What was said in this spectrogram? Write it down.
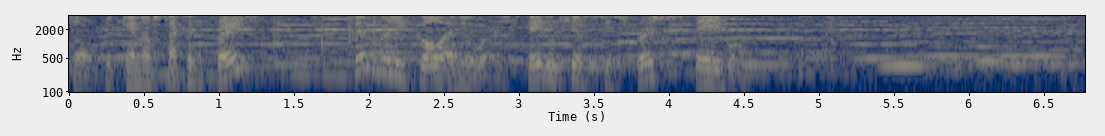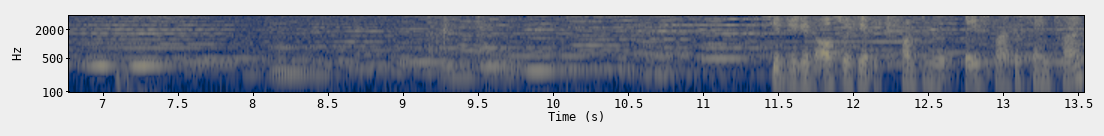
So beginning of second phrase. Didn't really go anywhere. Stayed in key of C. It's very stable. See if you can also hear the trumpet and the bass line at the same time.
